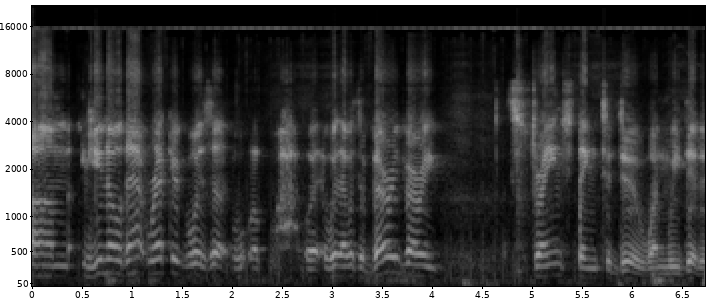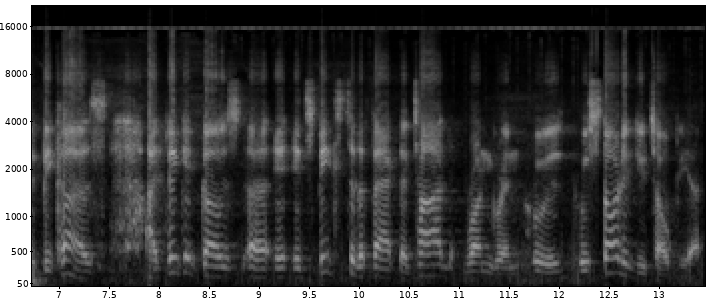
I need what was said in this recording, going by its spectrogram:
Um, you know that record was a that was a very very strange thing to do when we did it because I think it goes, uh, it, it, speaks to the fact that Todd Rundgren, who who started Utopia,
